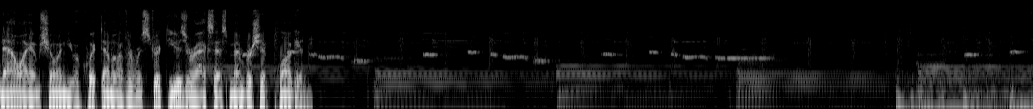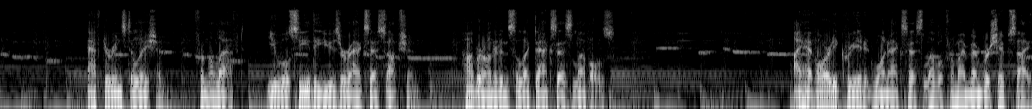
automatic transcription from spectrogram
Now I am showing you a quick demo of the Restrict User Access Membership plugin. After installation, from the left, you will see the User Access option. Hover on it and select Access Levels. I have already created one access level for my membership site.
